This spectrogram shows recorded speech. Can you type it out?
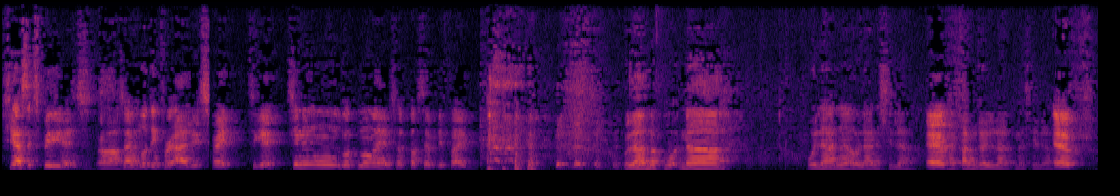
She has experience. Ah. so I'm voting for Alice. Right. Sige. Sino yung vote mo ngayon sa top 75? Wala na po na... Wala na, wala na sila. F. Natanggal lahat na sila. F.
